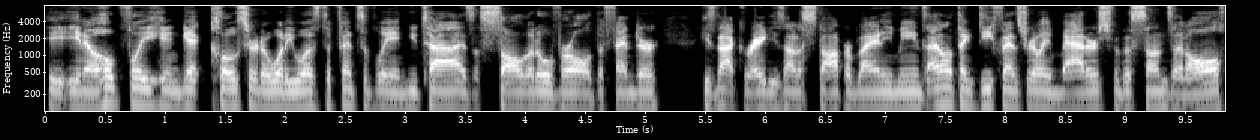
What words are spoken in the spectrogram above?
He, you know, hopefully he can get closer to what he was defensively in Utah as a solid overall defender. He's not great. He's not a stopper by any means. I don't think defense really matters for the Suns at all.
